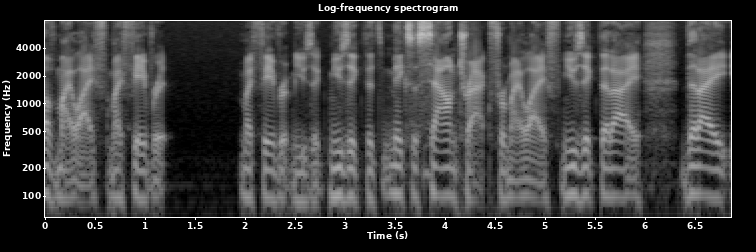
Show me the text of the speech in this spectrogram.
of my life, my favorite my favorite music, music that makes a soundtrack for my life, music that I that I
